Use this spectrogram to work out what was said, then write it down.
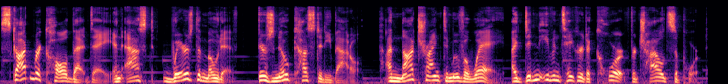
Scott recalled that day and asked, Where's the motive? There's no custody battle. I'm not trying to move away. I didn't even take her to court for child support.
